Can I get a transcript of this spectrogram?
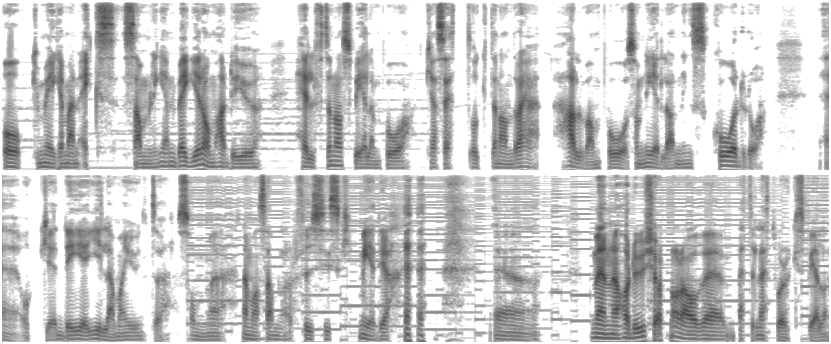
Och Megaman X-samlingen, bägge de hade ju hälften av spelen på kassett och den andra halvan på, som nedladdningskod. Då. Eh, och det gillar man ju inte som eh, när man samlar fysisk media. eh, men har du kört några av eh, Battle Network-spelen?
